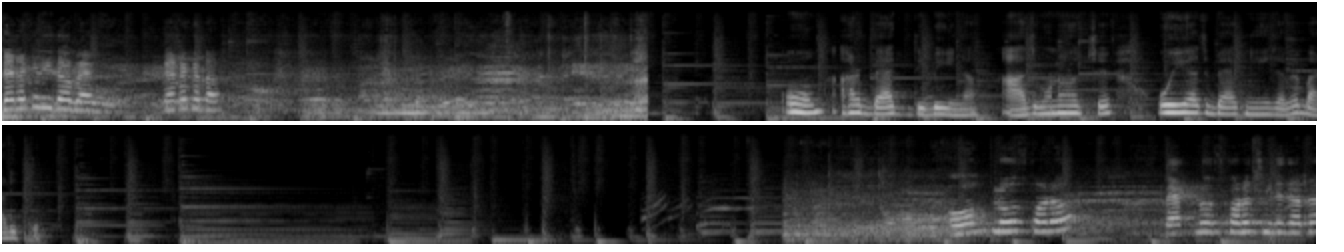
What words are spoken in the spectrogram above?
লেটস দিয়ে দাও ব্যাগ। ড্যাডাকে দাও। ওম আর ব্যাগ দিবেই না। আজ মনে হচ্ছে ওই আজ ব্যাগ নিয়ে যাবে বাড়িতে। ওম ক্লোজ করো। ব্যাগ ক্লোজ করো ছিঁড়ে যাবে।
